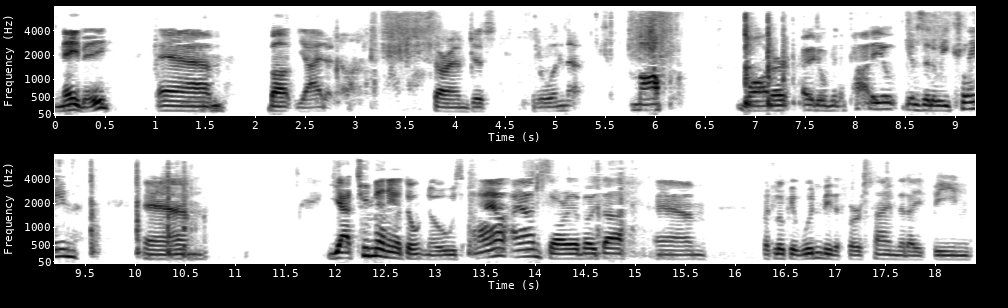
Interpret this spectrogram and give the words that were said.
Maybe. Um, but yeah, I don't know. Sorry, I'm just throwing that mop water out over the patio, gives it a wee clean. Um, yeah, too many I don't knows, and I I am sorry about that. Um, but look, it wouldn't be the first time that I've been,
